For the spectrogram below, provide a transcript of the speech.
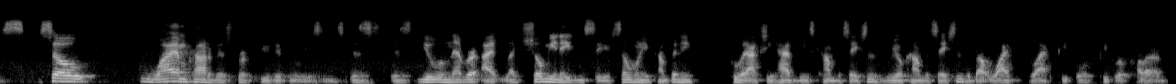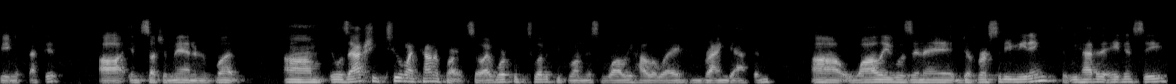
so why I'm proud of is for a few different reasons. Is is you will never I like show me an agency, me a company who would actually have these conversations, real conversations about why Black people, people of color, are being affected uh, in such a manner. But um, it was actually two of my counterparts. So I worked with two other people on this, Wally Holloway and Brian Gaffin. Uh, Wally was in a diversity meeting that we had at the agency.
